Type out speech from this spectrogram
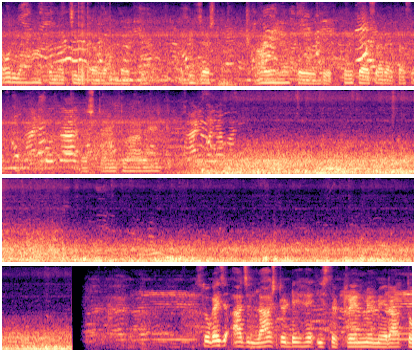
और यहाँ पे मैं चिल कर रहा हूँ बैठ के। अभी जस्ट आए हैं तो देखते हैं कैसा रहता है सब। टाइम तो आ रहे हैं। सो so गाइज़ आज लास्ट डे है इस ट्रेन में मेरा तो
